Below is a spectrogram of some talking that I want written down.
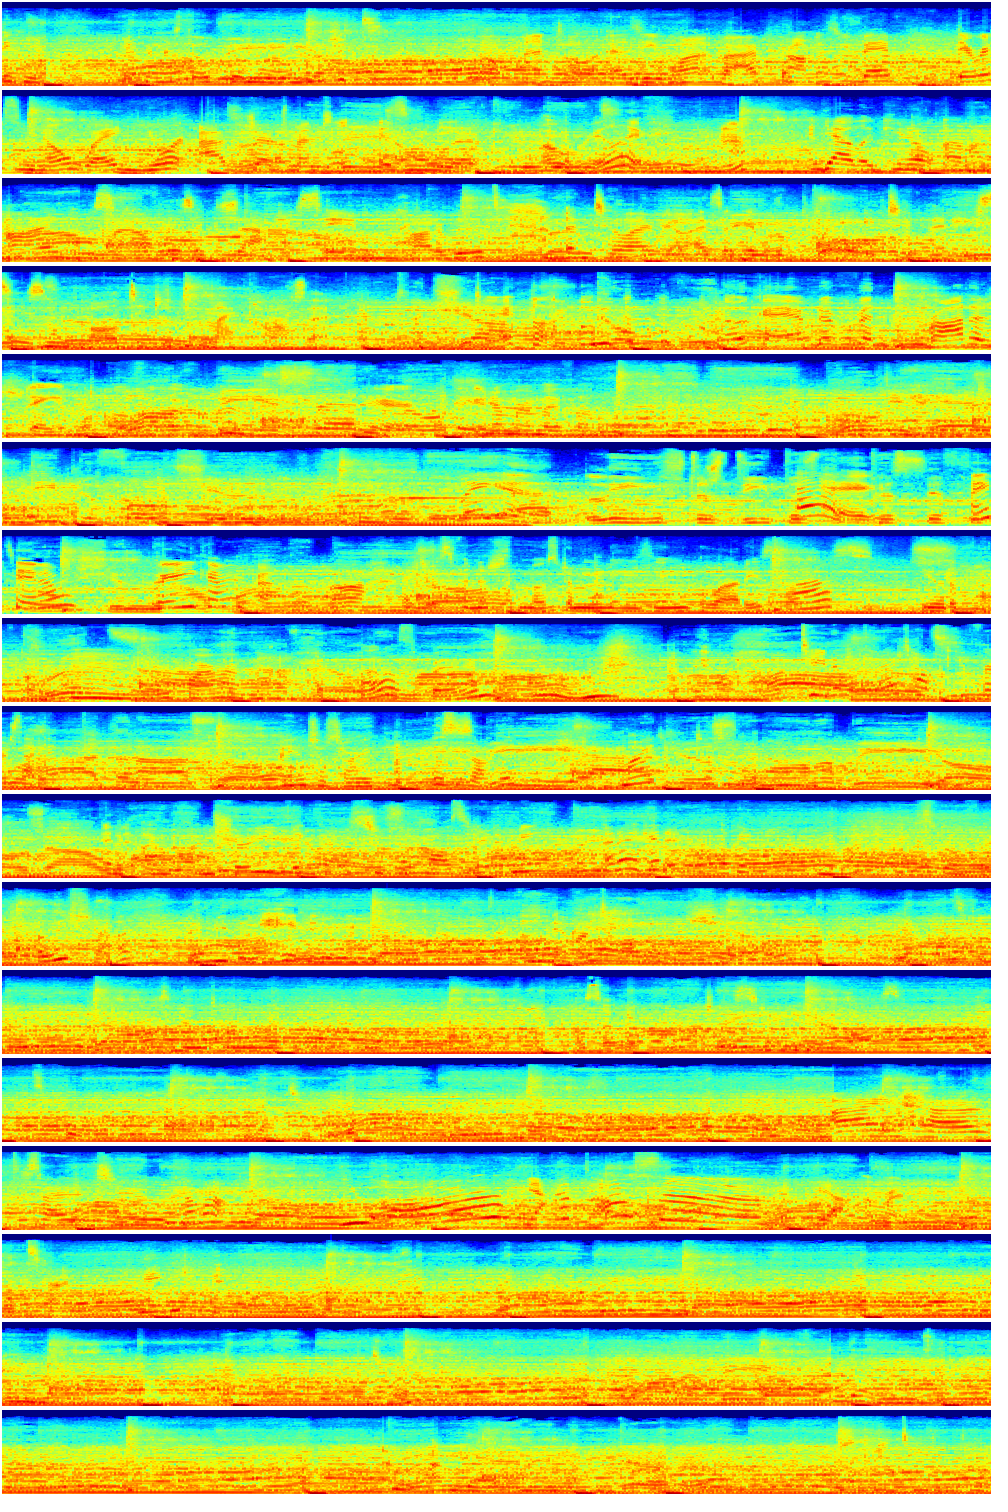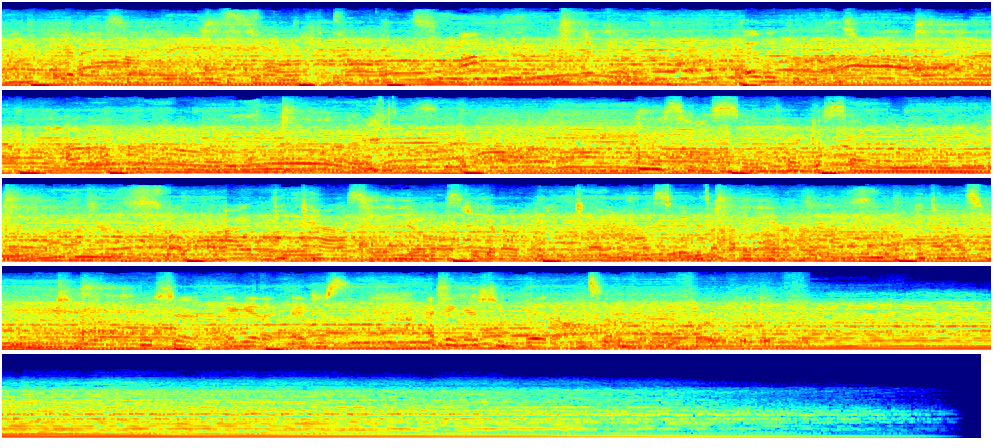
Chance. Come on, be cool. You're gonna still put me Mental as you want, but I promise you, babe, there is no way you're as judgmental as me. Oh, really? Yeah, like, you know, um, I used to have those exact same Prada boots until I realized that they were way too many seasons old to keep in my closet. okay, I've never been Prada shamed before. Be a set Here, put your number on my phone. At least as deep as Hey! the Pacific Hey, Tatum. Ocean Where are you coming from? Ugh, I just finished the most amazing Pilates class. Beautiful. Mm, what form of that? Both, babe. Tatum, can I talk to you for a second? I am so sorry. This is okay. Mike doesn't know. And I'm, I'm sure you think that's super positive of me, and I get it, okay? My ex-girlfriend, Alicia, I really hated it when to come out. Sure, I get it. I just, I think I should bid on something before we leave.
